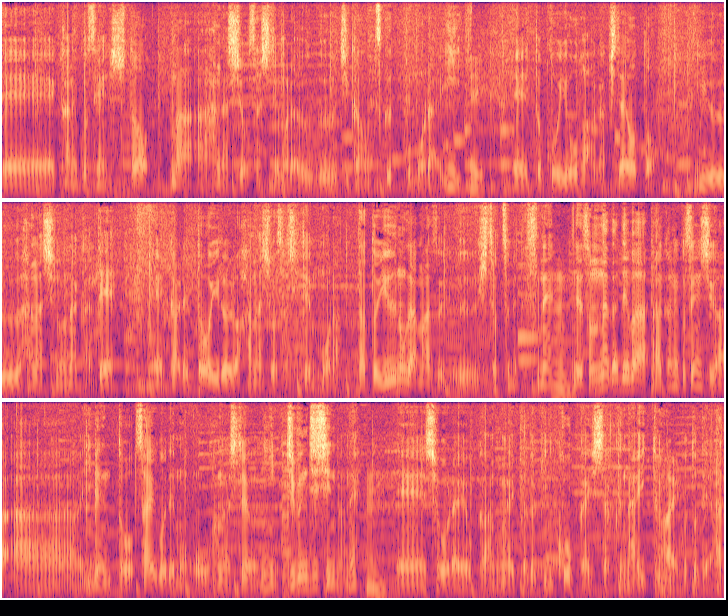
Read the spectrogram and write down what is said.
えー金子選手と、まあ、話をさせてもらう時間を作ってもらい、ええー、とこういうオファーが来たよという話の中で、えー彼といろいろ話をさせてもらったというのがまずう一つ目ですね、うん。でその中ではあ金子選手があーイベント最後でもお話したように自分自身のね、うん。えー将来を考えた時に後悔したくないということであっ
